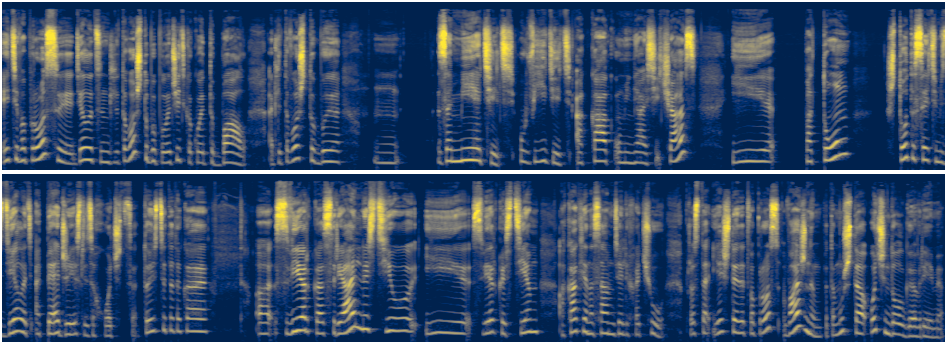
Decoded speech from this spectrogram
Эти вопросы делаются не для того, чтобы получить какой-то балл, а для того, чтобы заметить, увидеть, а как у меня сейчас, и потом что-то с этим сделать, опять же, если захочется. То есть это такая сверка с реальностью и сверка с тем, а как я на самом деле хочу. Просто я считаю этот вопрос важным, потому что очень долгое время,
